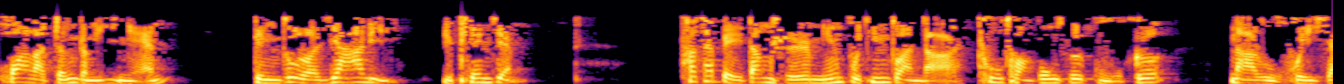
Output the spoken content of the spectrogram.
花了整整一年，顶住了压力与偏见，他才被当时名不经传的初创公司谷歌纳入麾下，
